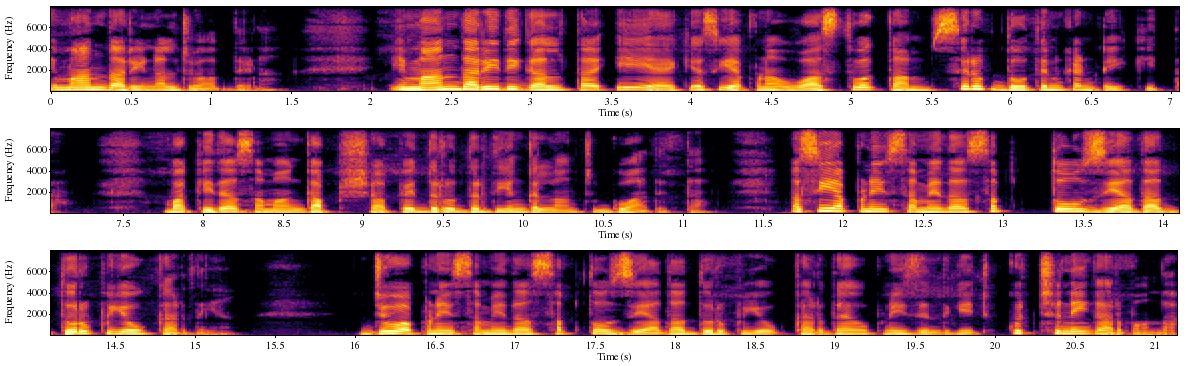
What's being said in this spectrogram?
ਇਮਾਨਦਾਰੀ ਨਾਲ ਜਵਾਬ ਦੇਣਾ। ਇਮਾਨਦਾਰੀ ਦੀ ਗੱਲ ਤਾਂ ਇਹ ਹੈ ਕਿ ਅਸੀਂ ਆਪਣਾ ਵਾਸਤਵਿਕ ਕੰਮ ਸਿਰਫ 2-3 ਘੰਟੇ ਕੀਤਾ। ਬਾਕੀ ਦਾ ਸਮਾਂ ਗੱਪ-ਸ਼ਪ ਇੱਧਰ-ਉੱਧਰ ਦੀਆਂ ਗੱਲਾਂ 'ਚ ਗਵਾ ਦਿੱਤਾ। ਅਸੀਂ ਆਪਣੇ ਸਮੇਂ ਦਾ ਸਭ ਤੋਂ ਜ਼ਿਆਦਾ ਦੁਰਉਪਯੋਗ ਕਰਦੇ ਹਾਂ। ਜੋ ਆਪਣੇ ਸਮੇਂ ਦਾ ਸਭ ਤੋਂ ਜ਼ਿਆਦਾ ਦੁਰਉਪਯੋਗ ਕਰਦਾ ਹੈ, ਉਹ ਆਪਣੀ ਜ਼ਿੰਦਗੀ 'ਚ ਕੁਝ ਨਹੀਂ ਕਰ ਪਾਉਂਦਾ।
